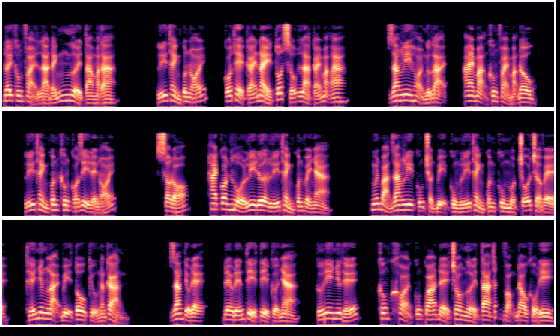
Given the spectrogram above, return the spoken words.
đây không phải là đánh người ta mà ta. Lý thành quân nói, có thể cái này tốt xấu là cái mạng a. Giang ly hỏi ngược lại, ai mạng không phải mạng đâu? Lý thành quân không có gì để nói. Sau đó, hai con hồ ly đưa lý thành quân về nhà. Nguyên bản giang ly cũng chuẩn bị cùng lý thành quân cùng một chỗ trở về, thế nhưng lại bị tô cựu ngăn cản. Giang tiểu đệ, đều đến tỉ tỉ cửa nhà, cứ đi như thế, không khỏi cũng quá để cho người ta thất vọng đau khổ đi.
